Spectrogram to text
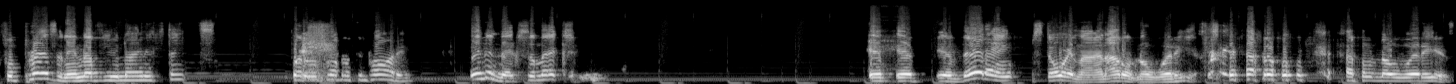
for president of the United States for the Republican Party in the next election. If if if that ain't storyline, I don't know what is. I, don't, I don't know what is.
